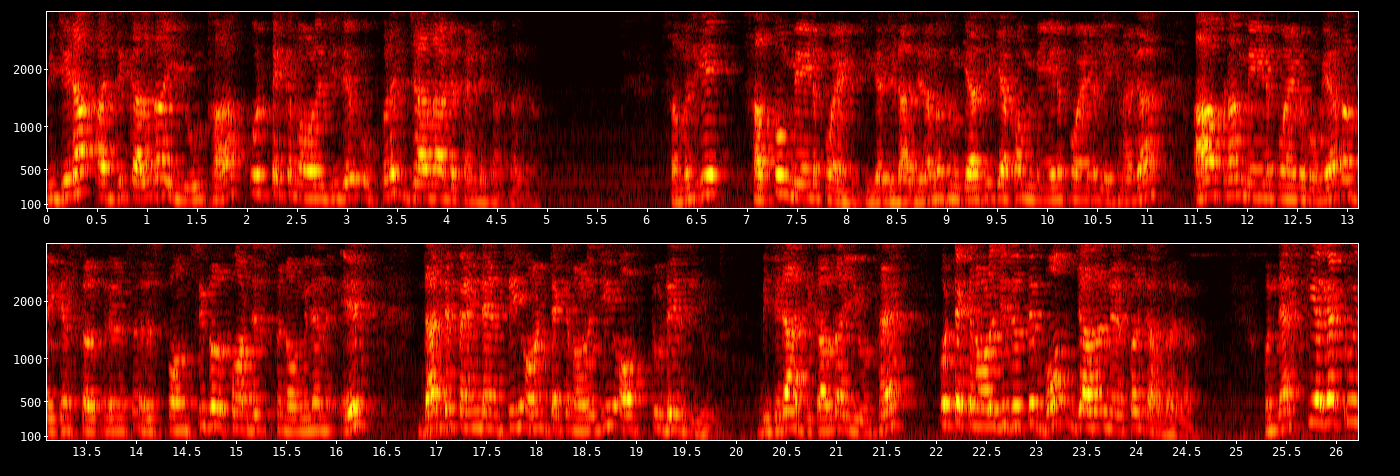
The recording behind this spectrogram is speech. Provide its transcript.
ਵੀ ਜਿਹੜਾ ਅੱਜ ਕੱਲ ਦਾ ਯੂਥ ਆ, ਉਹ ਟੈਕਨੋਲੋਜੀ ਦੇ ਉੱਪਰ ਜ਼ਿਆਦਾ ਡਿਪੈਂਡ ਕਰਦਾ ਗਾ। ਸਮਝ ਗਏ? ਸਭ ਤੋਂ ਮੇਨ ਪੁਆਇੰਟ ਸੀਗਾ ਜਿਹੜਾ ਜਿਹੜਾ ਮੈਂ ਤੁਹਾਨੂੰ ਕਿਹਾ ਸੀ ਕਿ ਆਪਾਂ ਮੇਨ ਪੁਆਇੰਟ ਲਿਖਣਾਗਾ ਆ ਆਪਣਾ ਮੇਨ ਪੁਆਇੰਟ ਹੋ ਗਿਆ। The biggest culprit responsible for this phenomenon is the dependency on technology of today's youth ਵੀ ਜਿਹੜਾ ਅੱਜ ਕੱਲ ਦਾ ਯੂਥ ਹੈ ਉਹ ਟੈਕਨੋਲੋਜੀ ਦੇ ਉੱਤੇ ਬਹੁਤ ਜ਼ਿਆਦਾ ਨਿਰਭਰ ਕਰਦਾ ਹੈਗਾ ਹੁਣ ਨੈਕਸਟ ਕੀ ਹੈਗਾ? ਟੂ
